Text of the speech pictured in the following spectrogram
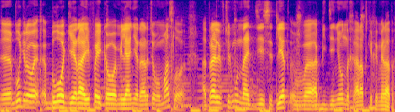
э, Блогера, блогера и фейкового миллионера Артема Маслова отправили в тюрьму на 10 лет в Объединенных Арабских Эмиратах.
